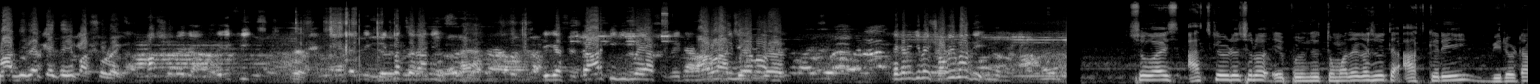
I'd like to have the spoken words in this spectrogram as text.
মা দুটার থেকে পাঁচশো টাকা। পাঁচশো টাকা এই ফিক্সড বাচ্চা রানিং হ্যাঁ। ঠিক আছে তো আর কি কি ভাই আছে? এখানে? এখানে কি ভাই সবই মাদি? সো গাইস আজকের ভিডিও ছিল এ পর্যন্ত তোমাদের কাছে যদি আজকের এই ভিডিওটা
